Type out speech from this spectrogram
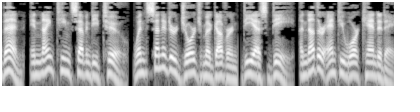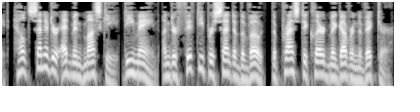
Then, in 1972, when Senator George McGovern DSD, another anti-war candidate, held Senator Edmund Muskie D. Maine under 50% of the vote, the press declared McGovern the victor.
